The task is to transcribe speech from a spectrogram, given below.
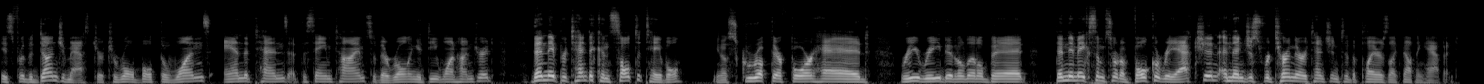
is for the Dungeon Master to roll both the ones and the tens at the same time, so they're rolling a D100. Then they pretend to consult a table, you know, screw up their forehead, reread it a little bit. Then they make some sort of vocal reaction and then just return their attention to the players like nothing happened.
